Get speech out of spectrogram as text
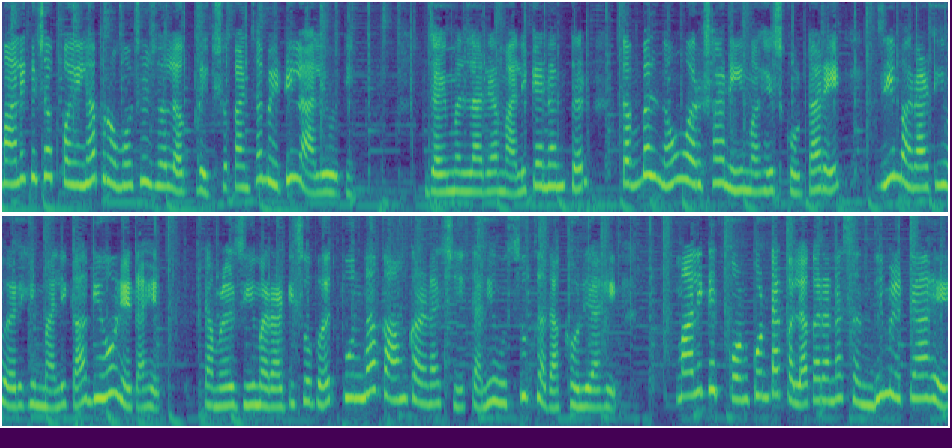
मालिकेच्या पहिल्या प्रोमोची झलक प्रेक्षकांच्या भेटीला आली होती. जय मल्हार या मालिकेनंतर तब्बल नऊ वर्षांनी महेश कोटारे झी मराठीवर ही मालिका घेऊन येत आहेत. त्यामुळे झी मराठी सोबत पुन्हा काम करण्याची त्यांनी उत्सुकता दाखवली आहे. मालिकेत कोणकोणत्या कलाकारांना संधी मिळते आहे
